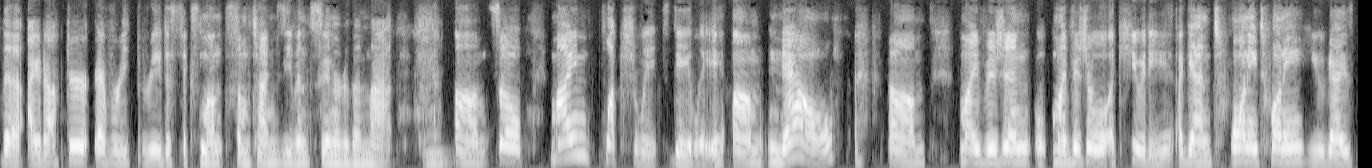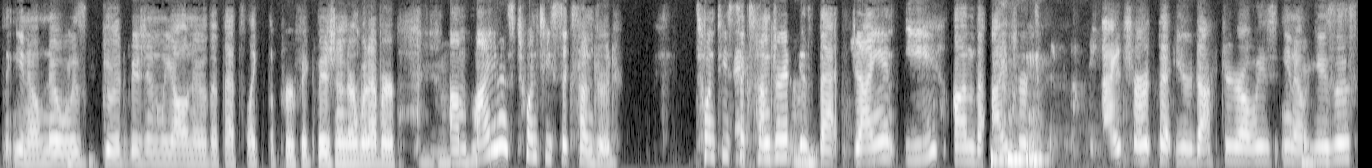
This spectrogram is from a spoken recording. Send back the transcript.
the eye doctor every three to six months, sometimes even sooner than that. Mm. Um, so mine fluctuates daily. Um, now, um, my vision, my visual acuity, again, 2020, you guys, you know, know is good vision. We all know that that's like the perfect vision or whatever. Mm-hmm. Um, mine is 2600. 2600 is that giant E on the eye chart, the eye chart that your doctor always, you know, uses.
